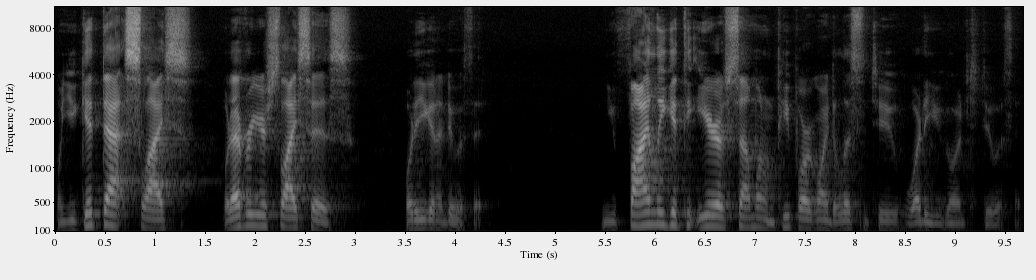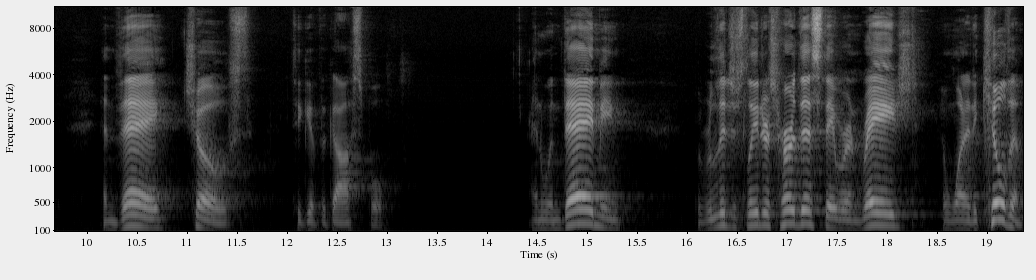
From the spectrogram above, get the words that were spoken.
When you get that slice, whatever your slice is, what are you going to do with it? When you finally get the ear of someone, when people are going to listen to, you, what are you going to do with it? And they chose to give the gospel. And when they, I mean, the religious leaders heard this, they were enraged and wanted to kill them.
